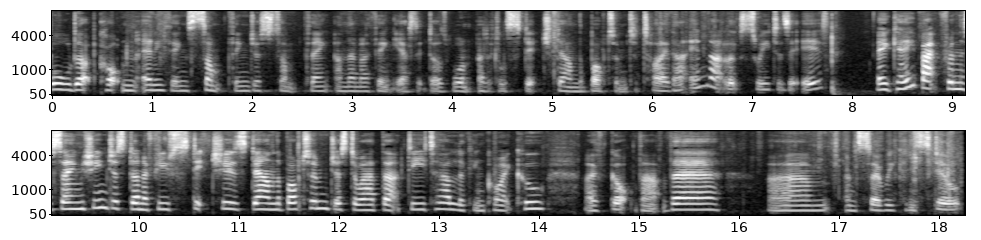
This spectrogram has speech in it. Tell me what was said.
balled up cotton, anything, something, just something. And then I think, yes, it does want a little stitch down the bottom to tie that in. That looks sweet as it is. Okay, back from the sewing machine, just done a few stitches down the bottom just to add that detail, looking quite cool. I've got that there um, and so we can still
